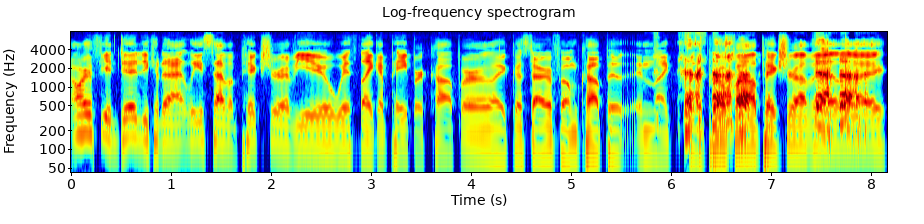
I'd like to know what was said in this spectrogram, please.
or if you did, you could at least have a picture of you with like a paper cup or like a styrofoam cup and like the profile picture of it. Like,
